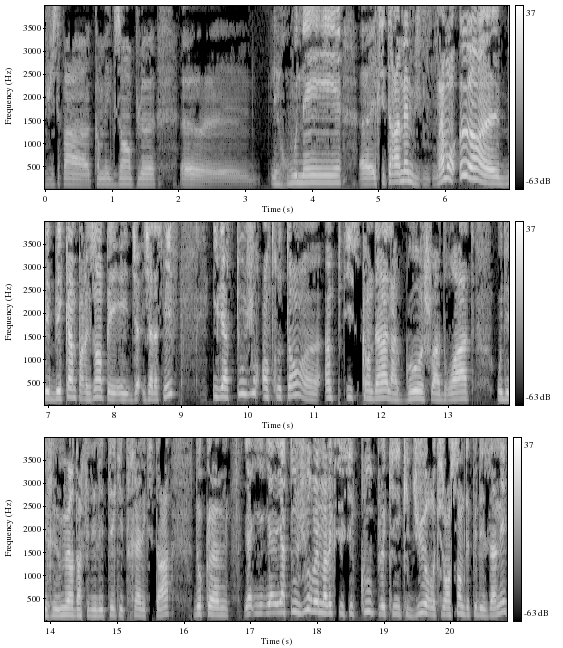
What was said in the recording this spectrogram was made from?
je sais pas, comme exemple, euh, les Rooney, euh, etc. Même vraiment eux, hein, Beckham par exemple et, Jada Smith, il y a toujours entre-temps euh, un petit scandale à gauche ou à droite ou des rumeurs d'infidélité qui traînent, etc. Donc euh, il y, a, toujours, même avec ces, couples qui, durent, qui sont ensemble depuis des années,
